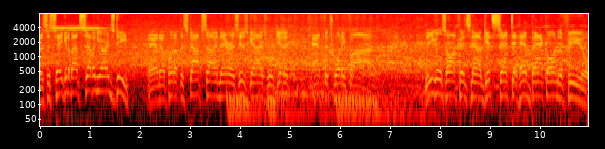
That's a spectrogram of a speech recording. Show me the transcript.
This is taken about seven yards deep. And they'll put up the stop sign there as his guys will get it at the 25. The Eagles offense now gets set to head back onto the field.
